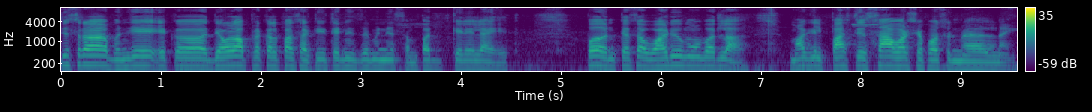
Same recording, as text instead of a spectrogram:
तिसरा म्हणजे एक देवळा प्रकल्पासाठी त्यांनी जमिनी संपादित केलेल्या आहेत. पण त्याचा वाढीव मोबदला मागील पाच ते सहा वर्षापासून मिळाला नाही.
